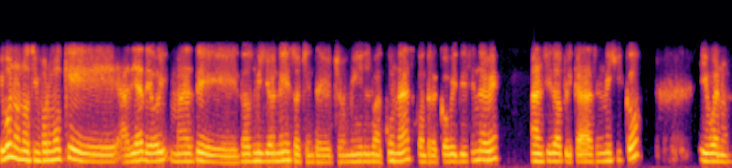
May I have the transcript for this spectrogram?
Y bueno, nos informó que a día de hoy más de 2.088.000 vacunas contra el COVID-19 han sido aplicadas en México. Y bueno,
